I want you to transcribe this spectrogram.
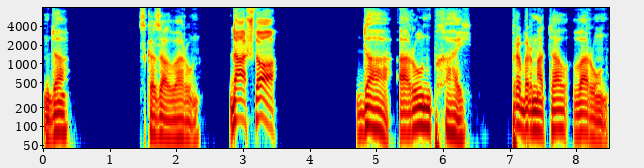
«Да», — сказал Варун. «Да, что?» «Да, Арун Пхай», — пробормотал Варун.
